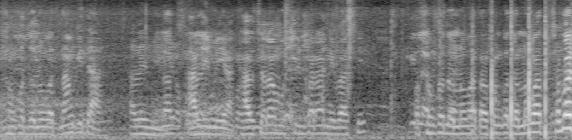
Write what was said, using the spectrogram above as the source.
অসংখ্য ধন্যবাদ। নাম কিটা? আলিমিয়া আলিমিয়া খালচরা মুসলিম পাড়া নিবাসী। অসংখ্য ধন্যবাদ অসংখ্য ধন্যবাদ। সবাই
